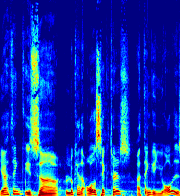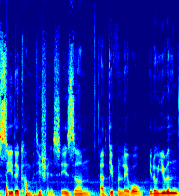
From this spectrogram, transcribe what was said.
yeah. I think it's uh, look at all the sectors. I think you always see the competitions is um, at different level. You know, even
